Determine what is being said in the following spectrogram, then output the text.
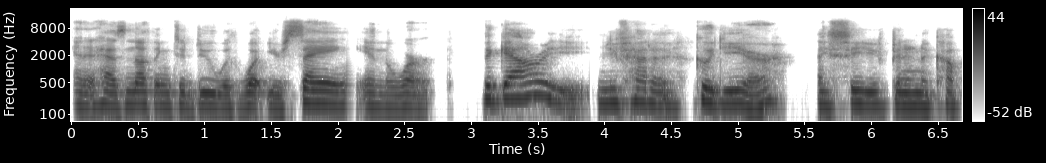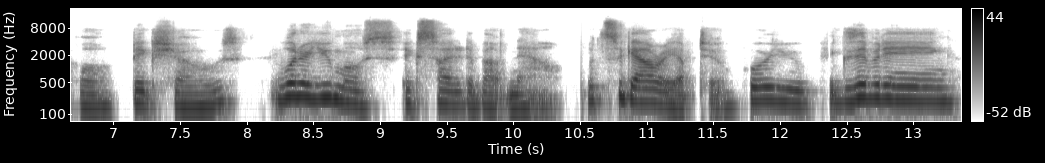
And it has nothing to do with what you're saying in the work. The gallery, you've had a good year. I see you've been in a couple big shows. What are you most excited about now? What's the gallery up to? Who are you exhibiting?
